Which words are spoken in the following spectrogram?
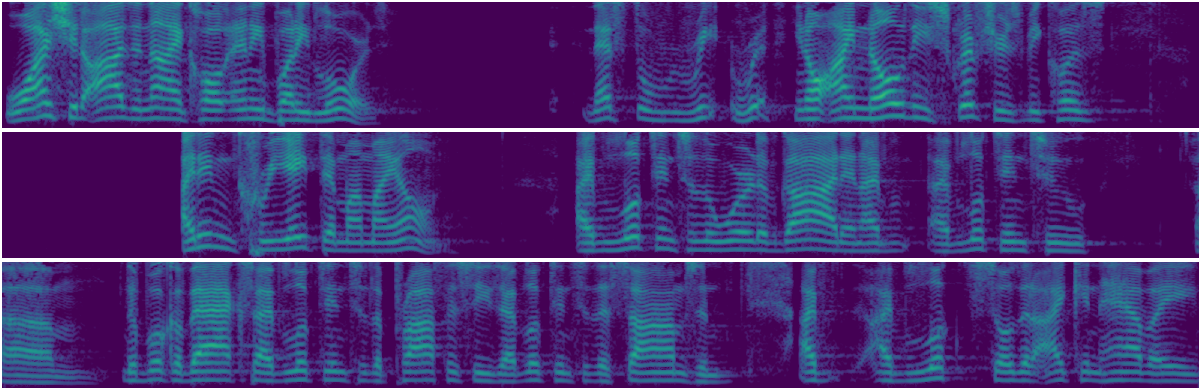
Why should Adonai call anybody Lord? That's the, re, re, you know, I know these scriptures because I didn't create them on my own. I've looked into the Word of God and I've, I've looked into um, the book of Acts, I've looked into the prophecies, I've looked into the Psalms, and I've, I've looked so that I can have a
